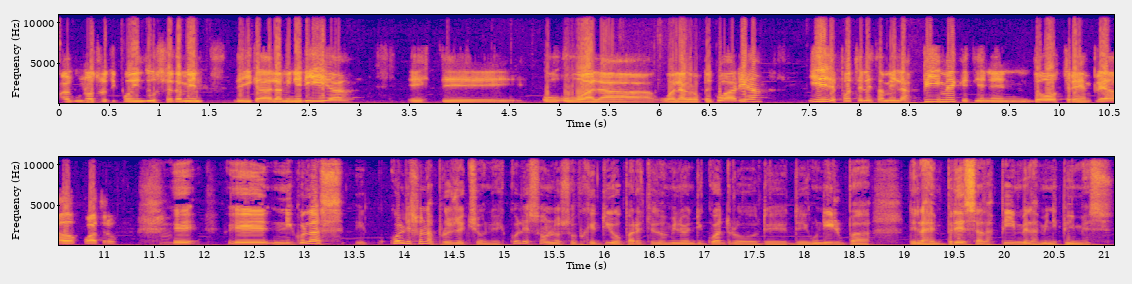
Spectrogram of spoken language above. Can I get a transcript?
algún otro tipo de industria también dedicada a la minería este, o, o, a la, o a la agropecuaria y después tenés también las pymes que tienen dos, tres empleados, cuatro. Eh, eh, Nicolás, eh, ¿cuáles son las proyecciones? ¿Cuáles son los objetivos para este 2024 de, de UNILPA, de las empresas, las pymes, las mini pymes?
